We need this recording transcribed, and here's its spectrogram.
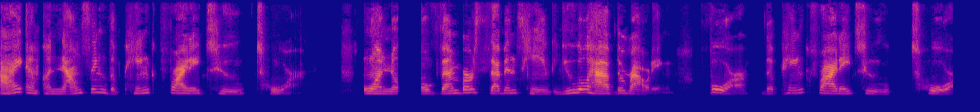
I am announcing the Pink Friday 2 tour. On November 17th, you will have the routing for the Pink Friday 2 tour.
